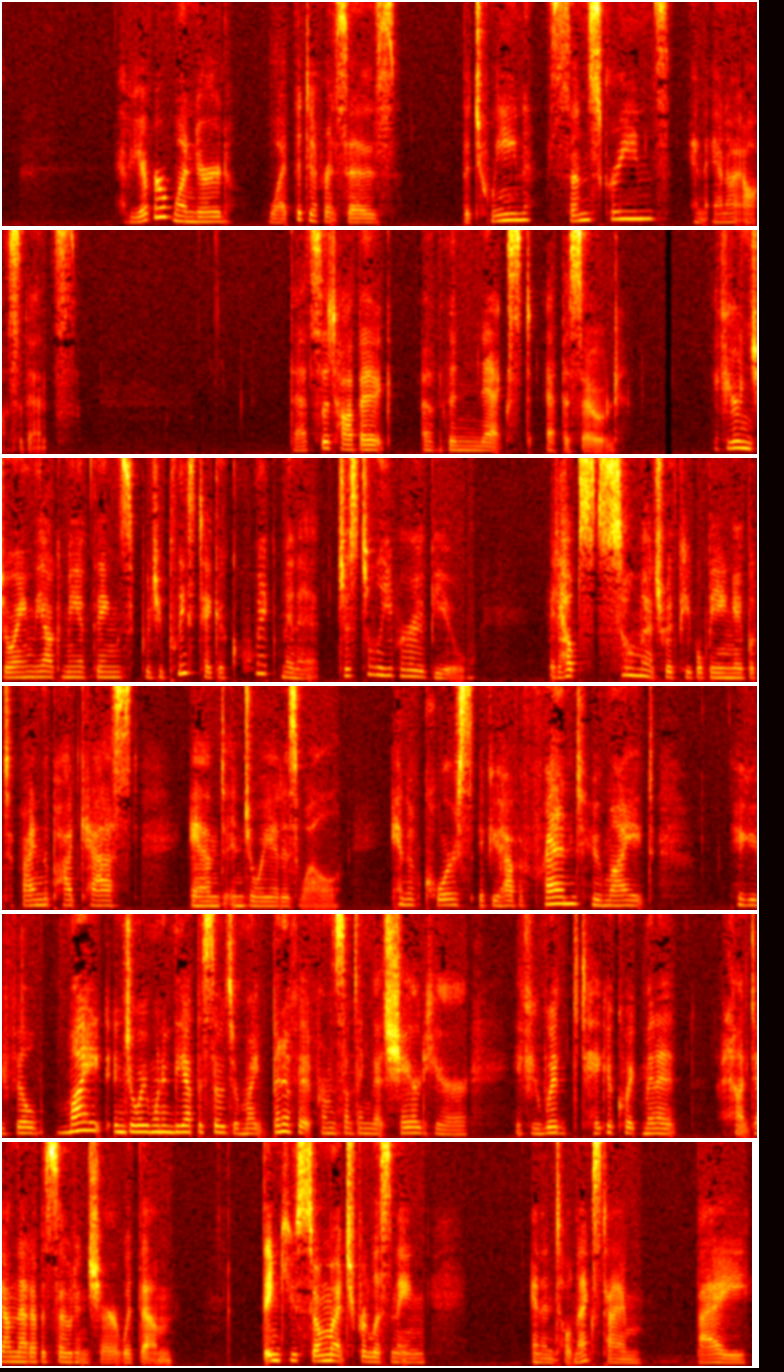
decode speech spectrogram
Have you ever wondered what the difference is between sunscreens and antioxidants? That's the topic of the next episode. If you're enjoying the alchemy of things, would you please take a quick minute just to leave a review? It helps so much with people being able to find the podcast and enjoy it as well. And of course, if you have a friend who might who you feel might enjoy one of the episodes or might benefit from something that's shared here, if you would take a quick minute and hunt down that episode and share it with them. Thank you so much for listening. And until next time, Bye.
